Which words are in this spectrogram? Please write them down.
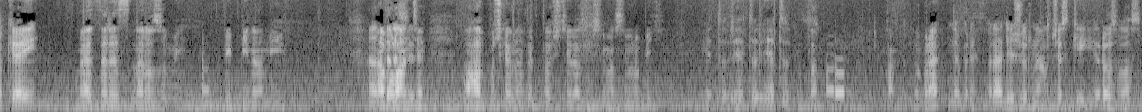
OK. Mercedes nerozumí. Vypínam ich. Na volante. Aha, počkaj, ne, tak to ešte raz musím asi urobiť. Je to, je to, je to... Toto? Tak, dobre. Dobre, radiožurnál, Český rozhlas.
